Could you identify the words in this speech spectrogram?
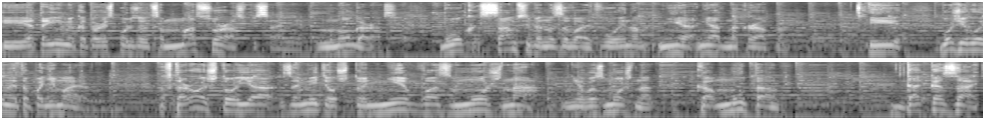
И это имя, которое используется массу раз в Писании, много раз. Бог сам себя называет воином не, неоднократно. И Божьи воины это понимают. Второе, что я заметил, что невозможно, невозможно кому-то доказать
